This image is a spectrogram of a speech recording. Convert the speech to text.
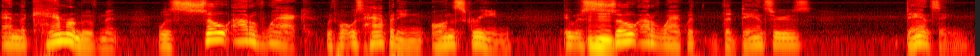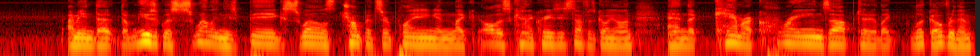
and the camera movement was so out of whack with what was happening on screen. It was mm-hmm. so out of whack with the dancers dancing I mean, the the music was swelling. These big swells, trumpets are playing, and like all this kind of crazy stuff is going on. And the camera cranes up to like look over them,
